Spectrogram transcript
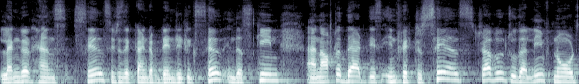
Langerhans cells, it is a kind of dendritic cell in the skin, and after that, these infected cells travel to the lymph nodes,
